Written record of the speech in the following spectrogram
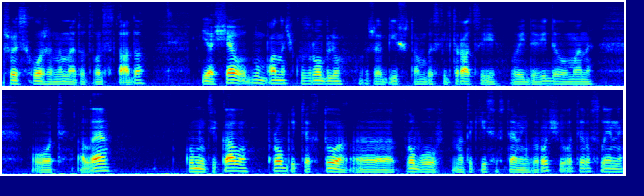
Щось схоже на метод Вальстада. Я ще одну баночку зроблю, вже більш там без фільтрації вийде відео у мене. От. Але кому цікаво, пробуйте. Хто е, пробував на такій системі вирощувати рослини,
